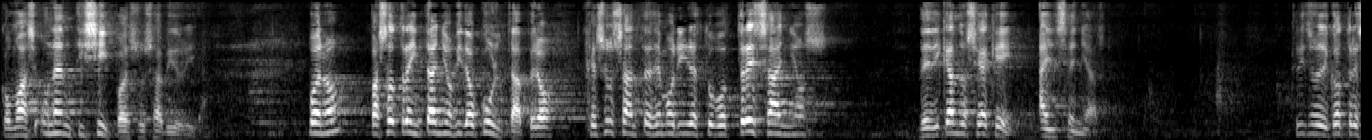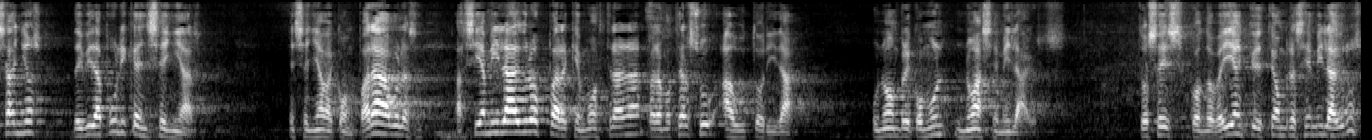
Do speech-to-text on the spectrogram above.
como un anticipo de su sabiduría. Bueno, pasó 30 años vida oculta, pero Jesús antes de morir estuvo tres años dedicándose a qué? A enseñar. Cristo dedicó tres años de vida pública a enseñar. Enseñaba con parábolas, hacía milagros para que mostrara, para mostrar su autoridad. Un hombre común no hace milagros. Entonces, cuando veían que este hombre hacía milagros,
